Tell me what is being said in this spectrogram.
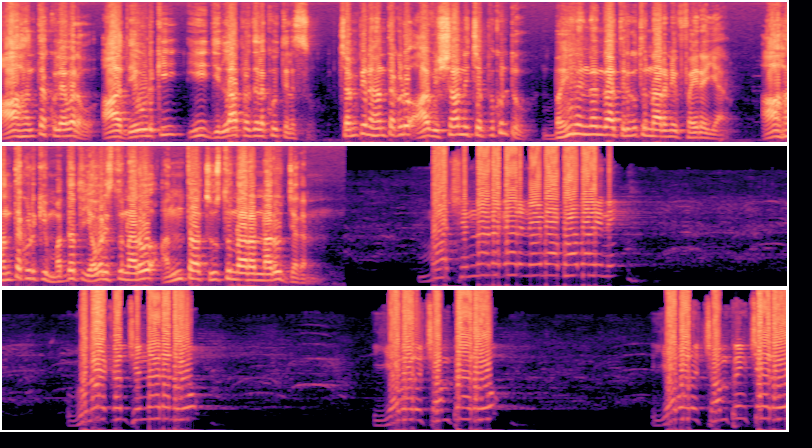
ఆ హంతకులెవరో ఆ దేవుడికి ఈ జిల్లా ప్రజలకు తెలుసు. చంపిన హంతకుడు ఆ విషయాన్ని చెప్పుకుంటూ బహిరంగంగా తిరుగుతున్నారని ఫైర్ అయ్యారు. ఆ హంతకుడికి మద్దతు ఎవరిస్తున్నారో అంతా చూస్తున్నారన్నారు జగన్. మా చిన్నాన్న గారిని మా బాబాయిని వివేకం చిన్నాన్నను ఎవరు చంపారో ఎవరు చంపించారో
